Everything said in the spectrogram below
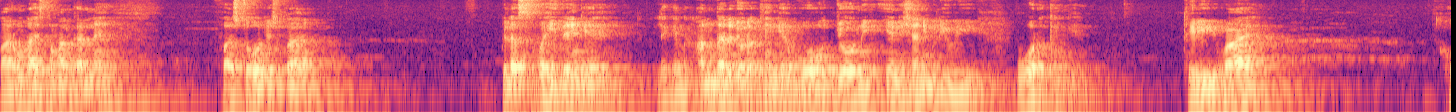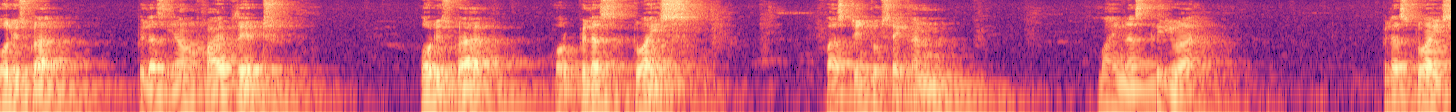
फार्मूला इस्तेमाल कर लें। फ़र्स्ट होल स्क्वायर प्लस वही देंगे, लेकिन अंदर जो रखेंगे, वो जो ये निशानी मिली हुई, वो रखेंगे। Three Y whole square plus यहाँ फाइव जेड होल स्क्वायर और plus twice. First into second minus three Y plus twice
